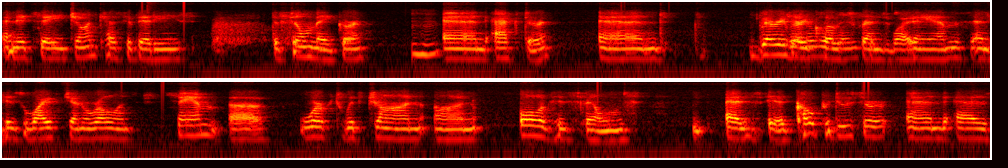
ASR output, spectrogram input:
And it's a John Cassavetes, the filmmaker mm-hmm. and actor, and very, very Gena close Rowlands, friend of. Sam's and his wife, Gena Rowlands. Sam uh, worked with John on all of his films as a co-producer and as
